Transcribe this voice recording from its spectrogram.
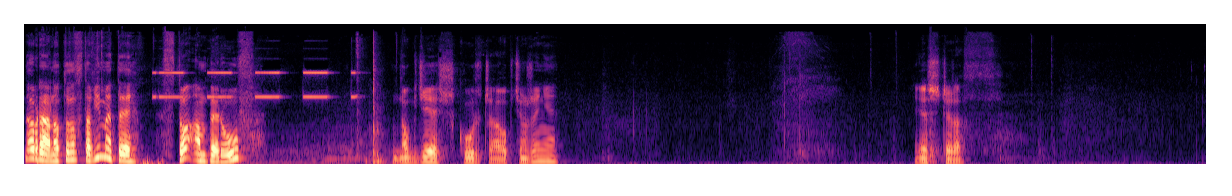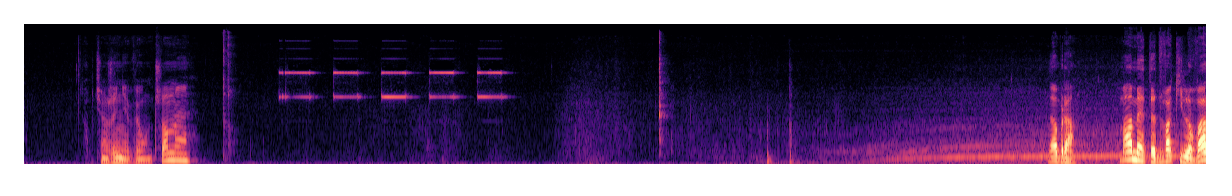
Dobra, no to zostawimy te 100 amperów. No gdzież, kurczę, a obciążenie? Jeszcze raz. Obciążenie wyłączone. Dobra, mamy te 2 kW,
